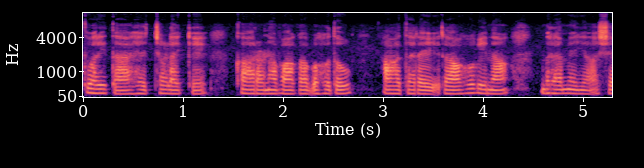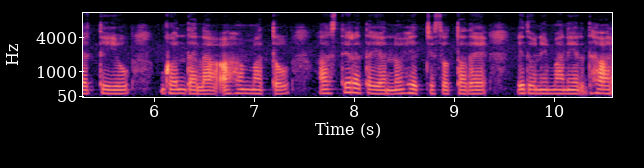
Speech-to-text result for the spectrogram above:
ತ್ವರಿತ ಹೆಚ್ಚಳಕ್ಕೆ ಕಾರಣವಾಗಬಹುದು. ಆದರೆ ರಾಹುವಿನ ಭ್ರಮೆಯ ಶಕ್ತಿಯು ಗೊಂದಲ ಅಹಂ ಮತ್ತು ಅಸ್ಥಿರತೆಯನ್ನು ಹೆಚ್ಚಿಸುತ್ತದೆ. ಇದು ನಿಮ್ಮ ನಿರ್ಧಾರ.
